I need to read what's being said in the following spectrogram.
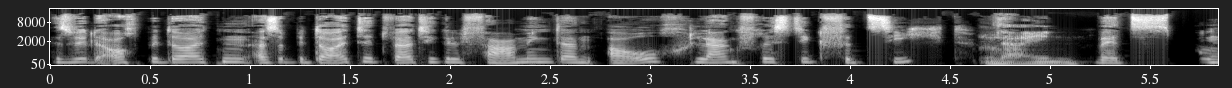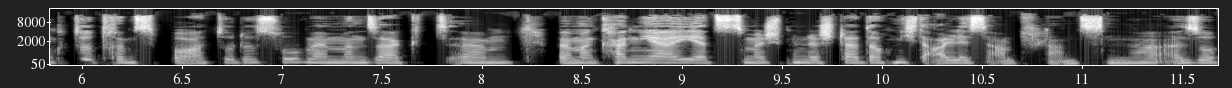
Das würde auch bedeuten, also bedeutet Vertical Farming dann auch langfristig Verzicht? Nein. Jetzt puncto Transport oder so, wenn man sagt, ähm, weil man kann ja jetzt zum Beispiel in der Stadt auch nicht alles anpflanzen. Ne? Also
